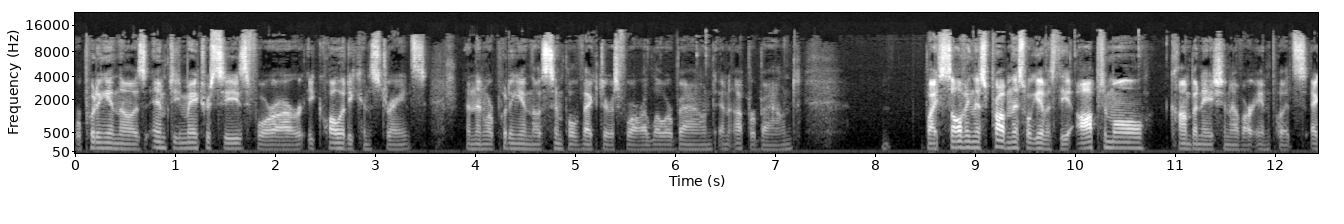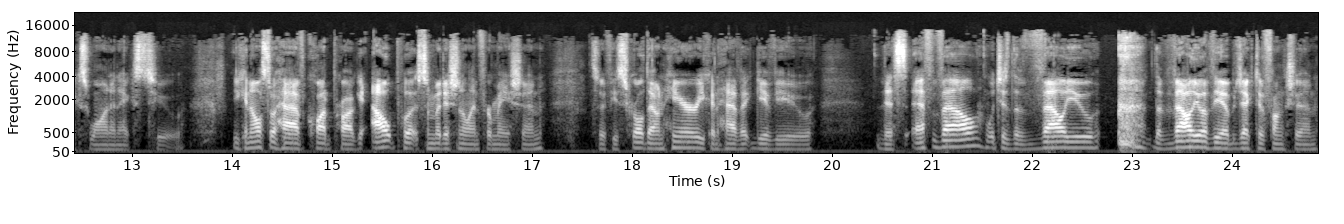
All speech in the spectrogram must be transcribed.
We're putting in those empty matrices for our equality constraints, and then we're putting in those simple vectors for our lower bound and upper bound. By solving this problem, this will give us the optimal combination of our inputs, x1 and x2. You can also have quadprog output some additional information. So if you scroll down here, you can have it give you this fval, which is the value the value of the objective function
